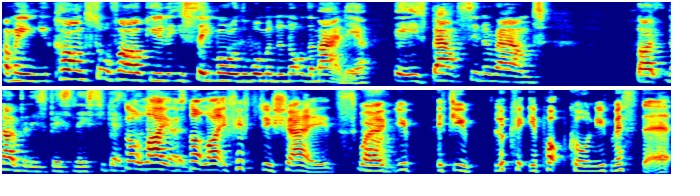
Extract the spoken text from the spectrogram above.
I mean, you can't sort of argue that you see more of the woman than not of the man here. It is bouncing around like nobody's business. You get It's not like it's not like Fifty Shades where No. you if you look at your popcorn you've missed it.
